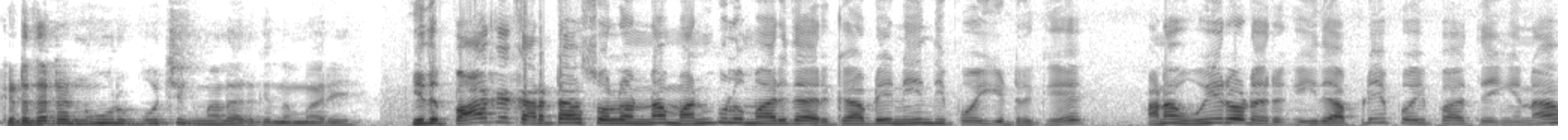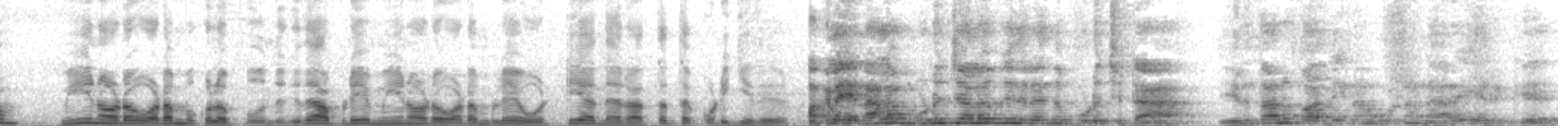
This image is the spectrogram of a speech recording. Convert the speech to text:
கிட்டத்தட்ட நூறு பூச்சிக்கு மேலே இருக்குது இந்த மாதிரி. இது பார்க்க கரெக்டாக சொல்லணும்னா மண்புழு மாதிரி தான் இருக்குது அப்படியே நீந்தி போய்கிட்டு இருக்கு. ஆனால் உயிரோட இருக்குது இது அப்படியே போய் பார்த்தீங்கன்னா மீனோட உடம்புக்குள்ளே பூந்துக்குது. அப்படியே மீனோட உடம்புலேயே ஒட்டி அந்த ரத்தத்தை குடிக்குது. மக்களை என்னால் முடிஞ்ச அளவுக்கு இதுலேருந்து பிடிச்சிட்டேன். இருந்தாலும் பார்த்தீங்கன்னா உள்ளே நிறைய இருக்குது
